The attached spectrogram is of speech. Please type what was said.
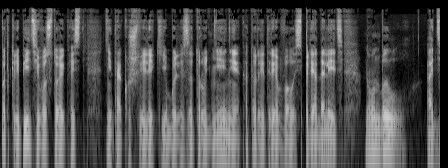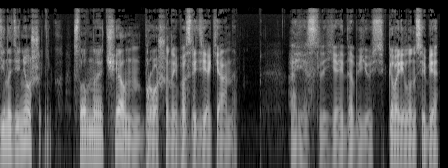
подкрепить его стойкость. Не так уж велики были затруднения, которые требовалось преодолеть, но он был один-одинешенек, словно челн, брошенный посреди океана. «А если я и добьюсь?» — говорил он себе.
